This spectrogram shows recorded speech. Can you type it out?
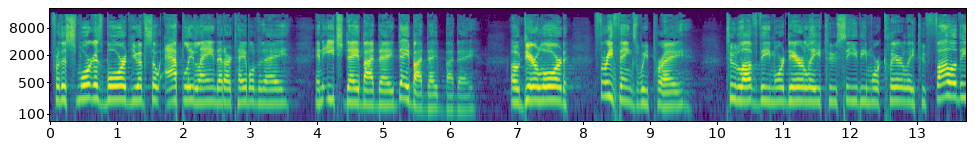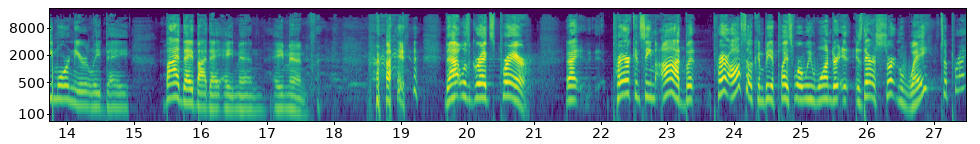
for the smorgasbord you have so aptly laid at our table today, and each day by day, day by day by day. Oh, dear Lord, three things we pray to love thee more dearly, to see thee more clearly, to follow thee more nearly day By day by day, amen, amen. right? That was Greg's prayer. Right? Prayer can seem odd, but prayer also can be a place where we wonder is, there a certain way to pray?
